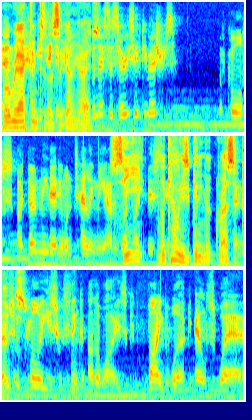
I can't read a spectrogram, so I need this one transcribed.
We're reacting to this again, All guys. the necessary safety measures. Of course, I don't need anyone telling me how to run my See, business. look how he's getting aggressive, And those guys. employees who think otherwise can find work elsewhere.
